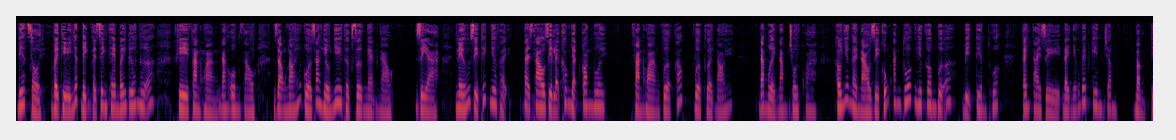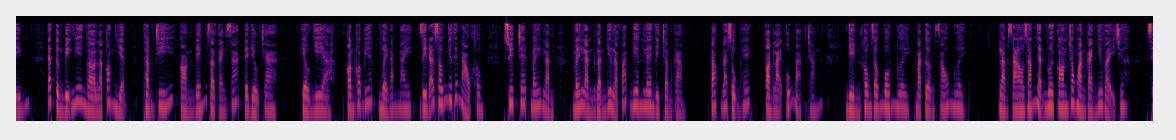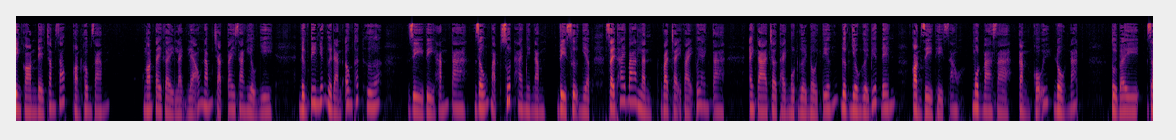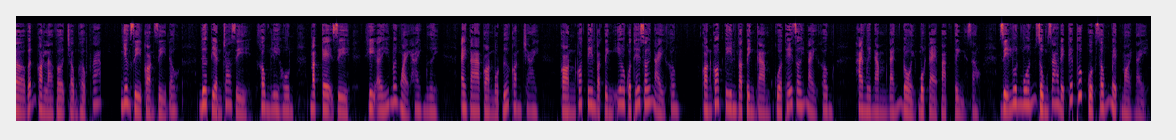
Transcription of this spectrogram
Biết rồi, vậy thì nhất định phải sinh thêm mấy đứa nữa. Khi Phan Hoàng đang ôm rau, giọng nói của Giang Hiểu Nhi thực sự nghẹn ngào. Dì à, nếu dì thích như vậy, tại sao dì lại không nhận con nuôi? Phan Hoàng vừa khóc vừa cười nói. Đã 10 năm trôi qua, hầu như ngày nào dì cũng ăn thuốc như cơm bữa, bị tiêm thuốc. Cánh tay dì đầy những vết kim châm, bầm tím, đã từng bị nghi ngờ là con nghiện, thậm chí còn đến giờ cảnh sát để điều tra. Hiểu Nhi à, con có biết 10 năm nay dì đã sống như thế nào không? Suýt chết mấy lần, mấy lần gần như là phát điên lên vì trầm cảm. Tóc đã rụng hết, còn lại cũng bạc trắng. Nhìn không giống 40 mà tưởng 60. Làm sao dám nhận nuôi con trong hoàn cảnh như vậy chứ? Sinh con để chăm sóc còn không dám. Ngón tay gầy lạnh lẽo nắm chặt tay Giang Hiểu Nhi. Đừng tin những người đàn ông thất hứa. Gì vì hắn ta giấu mặt suốt 20 năm. Vì sự nghiệp, xảy thai ba lần và chạy vậy với anh ta. Anh ta trở thành một người nổi tiếng, được nhiều người biết đến. Còn gì thì sao? Một bà già, cằn cỗi, đổ nát. Tuổi bây giờ vẫn còn là vợ chồng hợp pháp. Nhưng gì còn gì đâu. Đưa tiền cho gì, không ly hôn. Mặc kệ gì, khi ấy mới ngoài 20. Anh ta còn một đứa con trai. Còn có tin vào tình yêu của thế giới này không? Còn có tin vào tình cảm của thế giới này không? 20 năm đánh đổi một kẻ bạc tình sao? Dì luôn muốn dùng dao để kết thúc cuộc sống mệt mỏi này.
